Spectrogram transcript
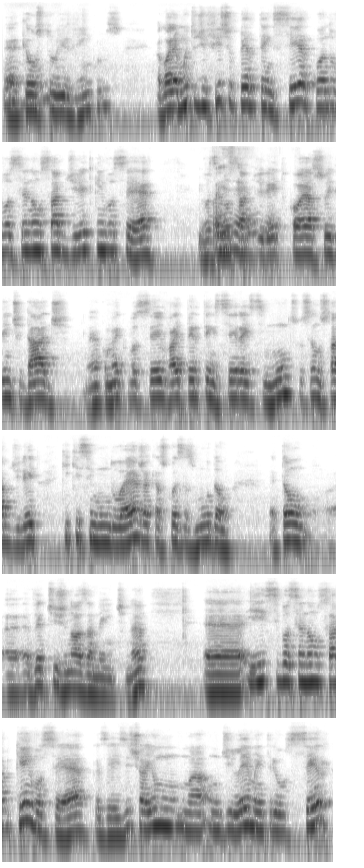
é, uhum. construir vínculos. Agora, é muito difícil pertencer quando você não sabe direito quem você é e você pois não é. sabe direito qual é a sua identidade. Né? Como é que você vai pertencer a esse mundo se você não sabe direito o que, que esse mundo é, já que as coisas mudam é, tão é, vertiginosamente, né? É, e se você não sabe quem você é, quer dizer, existe aí um, uma, um dilema entre o ser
